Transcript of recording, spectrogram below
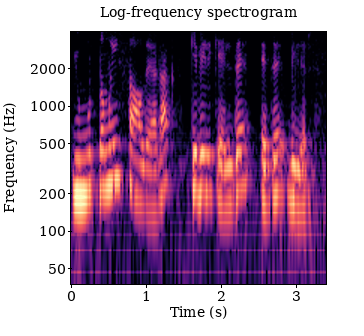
yumurtlamayı sağlayarak gebelik elde edebiliriz.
